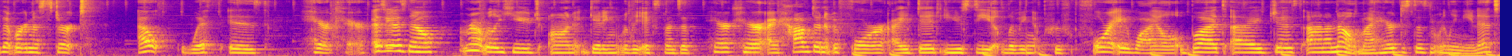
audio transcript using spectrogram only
that we're gonna start out with is hair care. As you guys know, I'm not really huge on getting really expensive hair care. I have done it before. I did use the Living Proof for a while, but I just, I don't know, my hair just doesn't really need it.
